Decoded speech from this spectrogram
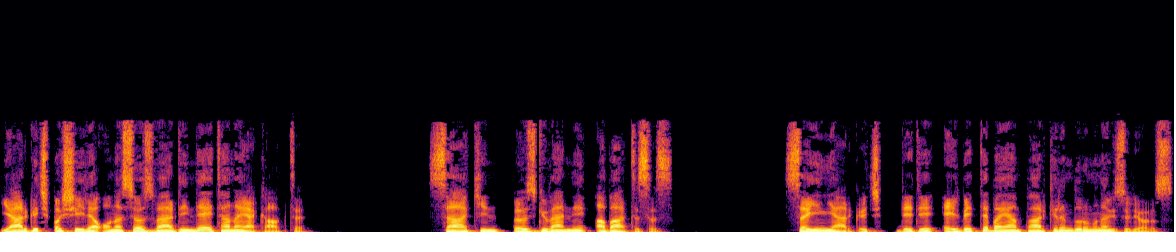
Yargıç başıyla ona söz verdiğinde Ethan ayağa kalktı. Sakin, özgüvenli, abartısız. Sayın Yargıç, dedi, elbette Bayan Parker'ın durumuna üzülüyoruz.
